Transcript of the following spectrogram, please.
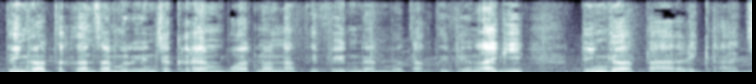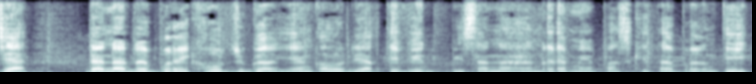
tinggal tekan sambil injek rem buat nonaktifin dan buat aktifin lagi, tinggal tarik aja. Dan ada brake hold juga yang kalau diaktifin bisa nahan remnya pas kita berhenti.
